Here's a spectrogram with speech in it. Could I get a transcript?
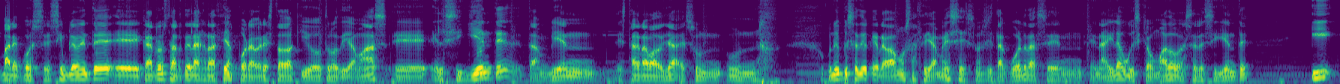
Vale, pues eh, simplemente, eh, Carlos, darte las gracias por haber estado aquí otro día más. Eh, el siguiente también está grabado ya, es un, un, episodio que grabamos hace ya meses, no sé si te acuerdas, en, en Aila, Whisky Ahumado va a ser el siguiente. Y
